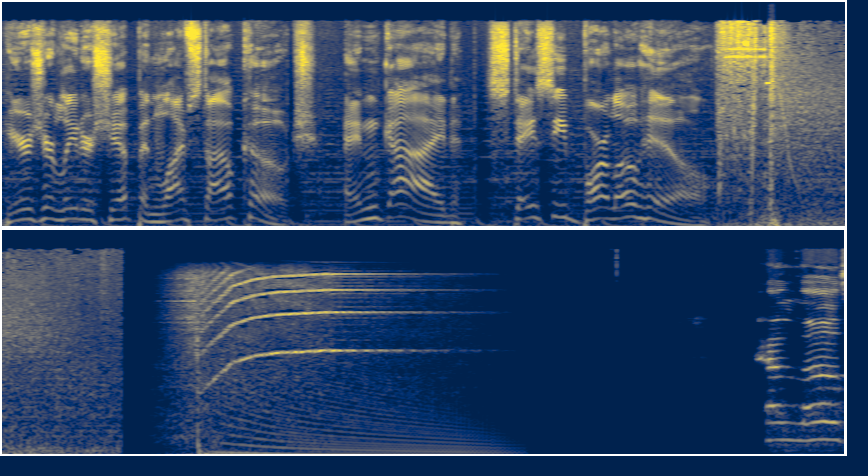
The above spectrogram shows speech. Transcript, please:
Here's your leadership and lifestyle coach and guide, Stacy Barlow Hill. Hello,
